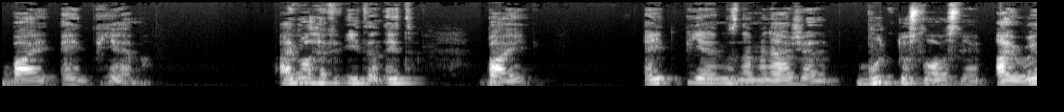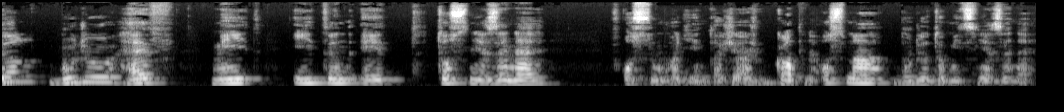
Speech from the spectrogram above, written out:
by 8 p.m. I will have eaten it by 8 p.m. znamená, že buď doslova vlastně I will, budu have, meet, eaten it, to snězené v 8 hodin. Takže až klapne 8, budu to mít snězené.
